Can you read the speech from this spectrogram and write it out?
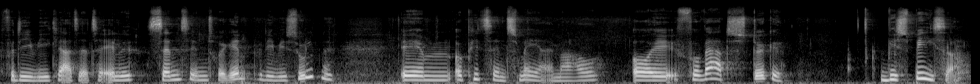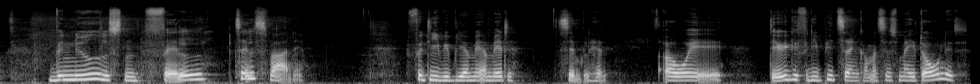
fordi vi er klar til at tage alle sanseindtryk ind, fordi vi er sultne. Øhm, og pizzaen smager af meget. Og øh, for hvert stykke, vi spiser, vil nydelsen falde tilsvarende fordi vi bliver mere mætte, simpelthen. Og øh, det er jo ikke, fordi pizzaen kommer til at smage dårligt.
